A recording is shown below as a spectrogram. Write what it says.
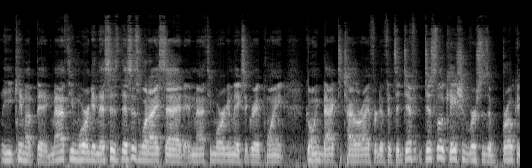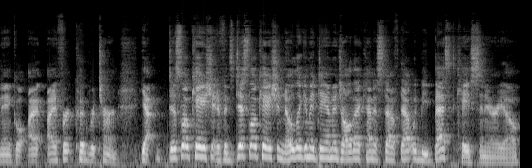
he came up big. Matthew Morgan. This is this is what I said, and Matthew Morgan makes a great point. Going back to Tyler Eifert, if it's a dislocation versus a broken ankle, I, Eifert could return. Yeah, dislocation. If it's dislocation, no ligament damage, all that kind of stuff, that would be best case scenario.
